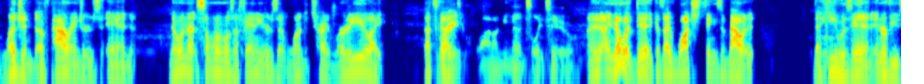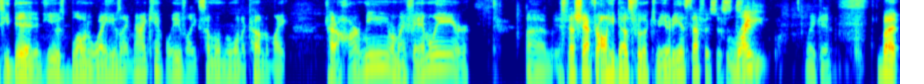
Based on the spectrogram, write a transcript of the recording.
legend of Power Rangers and knowing that someone was a fan of yours that wanted to try to murder you, like that's got Right. a lot on you mentally too. I, I know it did because I watched things about it that he Mhm. was in interviews he did and he was blown away he was like man i can't believe like someone would want to come and like try to harm me or my family or um, especially after all he does for the community and stuff is just it's Right. wicked. But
